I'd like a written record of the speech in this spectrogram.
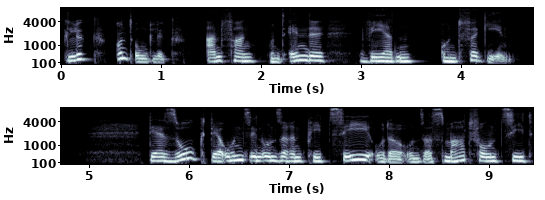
Glück und Unglück, Anfang und Ende, Werden und Vergehen. Der Sog, der uns in unseren PC oder unser Smartphone zieht,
